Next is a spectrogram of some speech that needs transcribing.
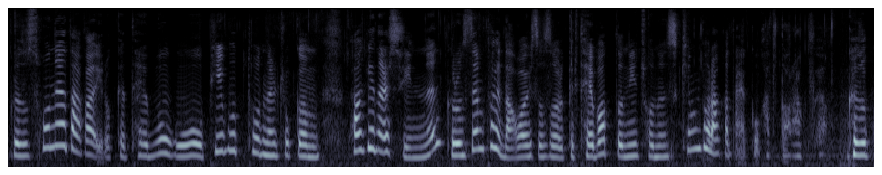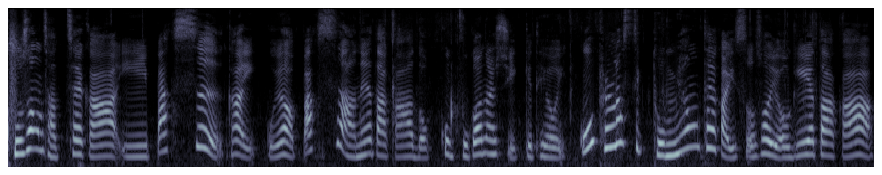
그래서 손에다가 이렇게 대보고 피부톤을 조금 확인할 수 있는 그런 샘플이 나와 있어서 이렇게 대봤더니 저는 스킨브라가 날 것 같더라고요. 그래서 구성 자체가 이 박스가 있고요. 박스 안에다가 넣고 보관할 수 있게 되어 있고 플라스틱 돔 형태가 있어서 여기에다가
